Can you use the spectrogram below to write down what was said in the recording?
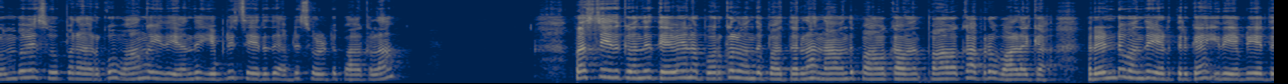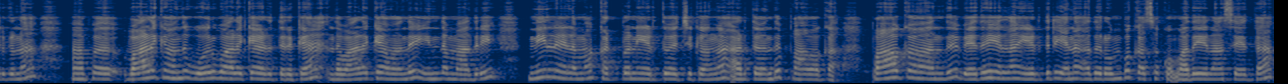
ரொம்பவே சூப்பராக இருக்கும். வாங்க இது வந்து எப்படி செய்கிறது அப்படி சொல்லிட்டு பார்க்கலாம் ஃபஸ்ட்டு இதுக்கு வந்து தேவையான பொருட்கள் வந்து பார்த்துடலாம் நான் வந்து பாவக்காய் வந்து- பாவக்காய் அப்புறம் வாழைக்காய் ரெண்டும் வந்து எடுத்திருக்கேன். இது எப்படி எடுத்திருக்கேன்னா இப்போ வாழைக்காய் வந்து ஒரு வாழைக்காய் எடுத்திருக்கேன். இந்த வாழைக்காய் வந்து இந்த மாதிரி நீள் நீளமாக கட் பண்ணி எடுத்து வச்சுக்கோங்க. அடுத்து வந்து பாவக்காய் பாவக்காய் வந்து விதையெல்லாம் எடுத்துகிட்டு ஏன்னா அது ரொம்ப கசக்கும். விதையெல்லாம் சேர்த்தா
